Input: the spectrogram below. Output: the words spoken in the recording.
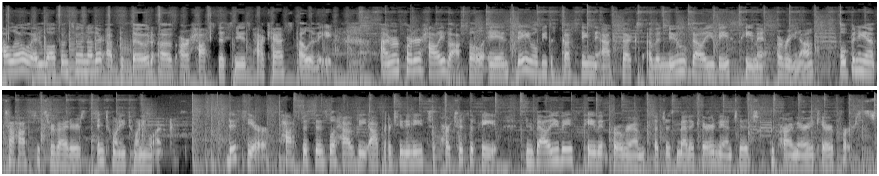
Hello, and welcome to another episode of our hospice news podcast, Elevate. I'm reporter Holly Vossel, and today we'll be discussing the aspects of a new value based payment arena opening up to hospice providers in 2021. This year, hospices will have the opportunity to participate in value based payment programs such as Medicare Advantage and Primary Care First.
